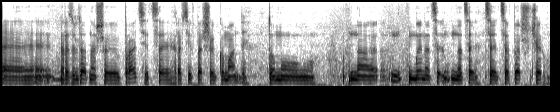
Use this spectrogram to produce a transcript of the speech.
Е, Результат нашої праці це гравців першої команди. Тому на, ми на це, на це, це, це в першу чергу.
